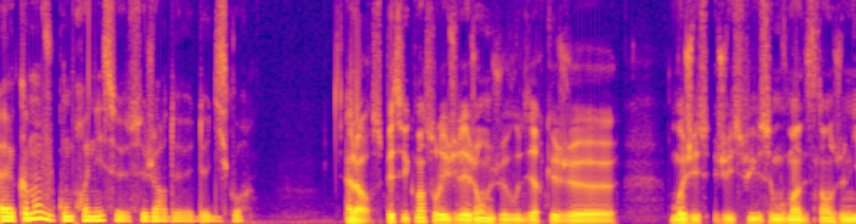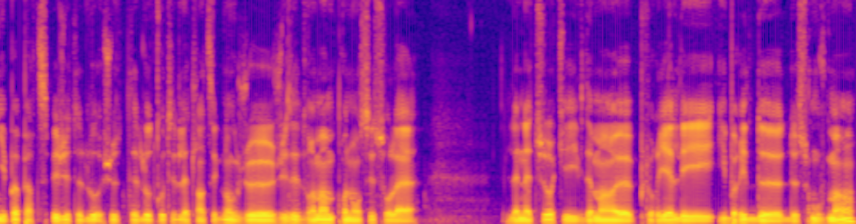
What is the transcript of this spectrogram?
Euh, comment vous comprenez ce, ce genre de, de discours? Alors, spécifiquement sur les Gilets jaunes, je vais vous dire que je. Moi, j'ai j'ai suivi ce mouvement à distance, je n'y ai pas participé, j'étais de l'au- j'étais de l'autre côté de l'Atlantique, donc je- j'hésite vraiment à me prononcer sur la, la nature qui est évidemment euh, plurielle et hybride de, ce mouvement.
